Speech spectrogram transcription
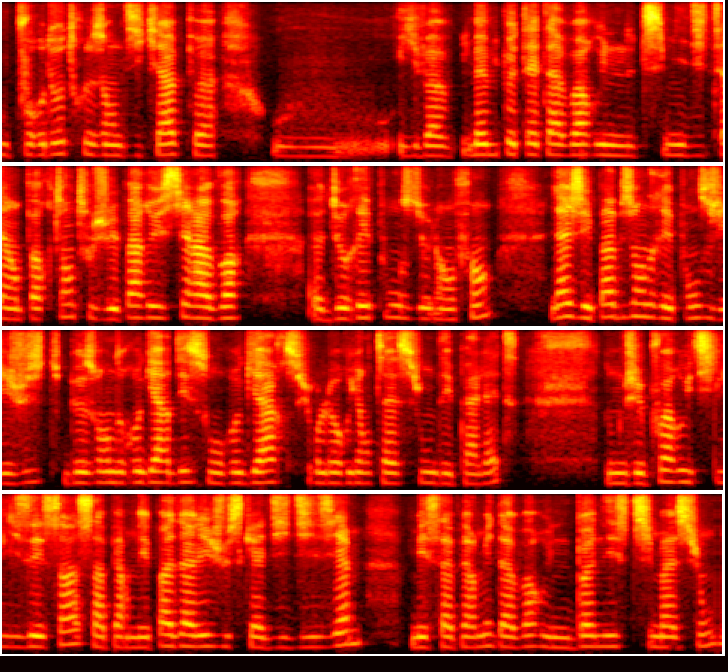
Ou pour d'autres handicaps où il va même peut-être avoir une timidité importante, où je ne vais pas réussir à avoir de réponse de l'enfant. Là, j'ai pas besoin de réponse, j'ai juste besoin de regarder son regard sur l'orientation des palettes. Donc, je vais pouvoir utiliser ça. Ça permet pas d'aller jusqu'à 10 dixièmes, mais ça permet d'avoir une bonne estimation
